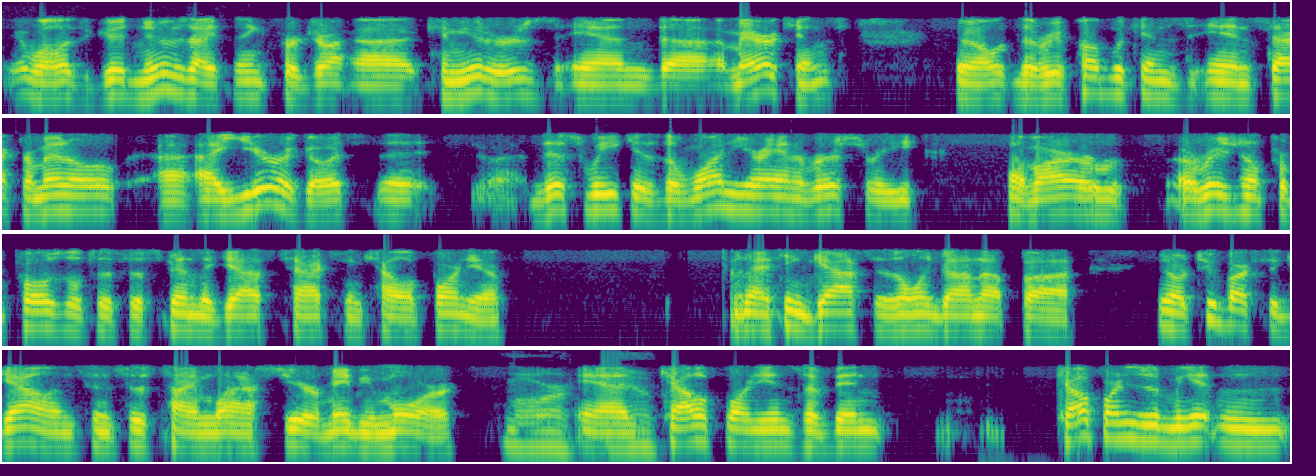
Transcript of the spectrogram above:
The, well, it's good news, I think, for uh, commuters and uh, Americans. You know, the Republicans in Sacramento uh, a year ago. It's the this week is the one year anniversary of our original proposal to suspend the gas tax in California, and I think gas has only gone up uh, you know, two bucks a gallon since this time last year, maybe more. More. And yeah. Californians have been Californians have been getting,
